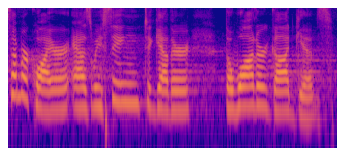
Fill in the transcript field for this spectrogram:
summer choir as we sing together The Water God Gives.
